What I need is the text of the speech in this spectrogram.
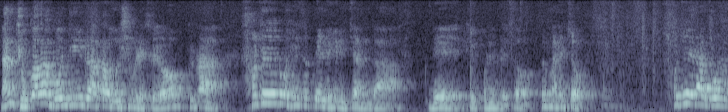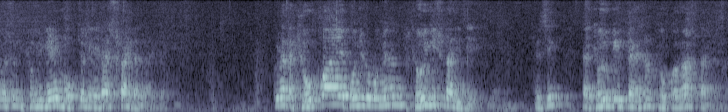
나는 교과가 뭔지가 아까 의심을 했어요. 그러나 소재로 해석될 여지는 있지 않은가. 내 교육 본연에서 그런 말 했죠. 소재라고 하는 것은 교육의 목적이 아니라 수단이란 말이죠. 그러니까 교과의 본질로 보면은 교육이 수단이지. 그렇지? 그러니까 교육의 입장에서는 교과가 수단이란 말이에요.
